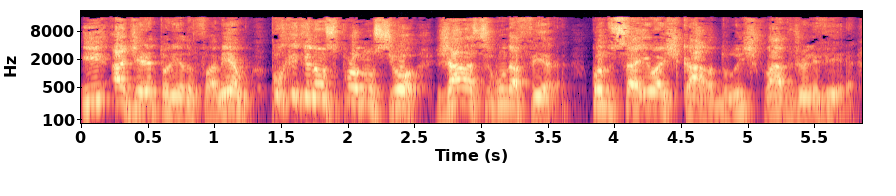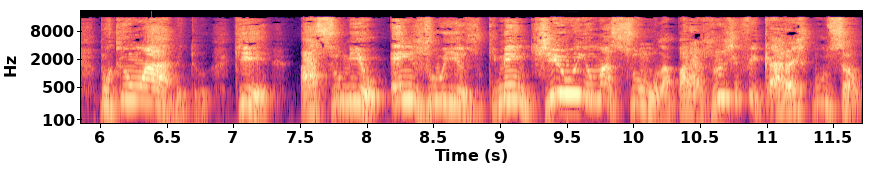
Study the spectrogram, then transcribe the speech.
E a diretoria do Flamengo, por que, que não se pronunciou já na segunda-feira, quando saiu a escala do Luiz Flávio de Oliveira? Porque um árbitro que assumiu em juízo, que mentiu em uma súmula para justificar a expulsão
